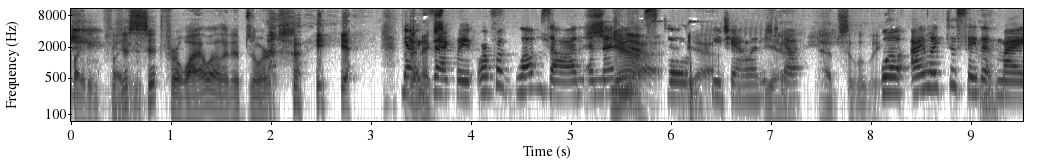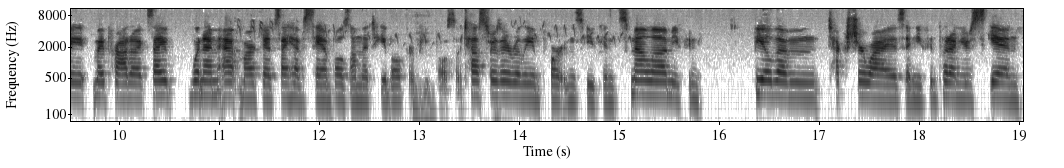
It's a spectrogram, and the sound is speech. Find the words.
fighting You fighting? just sit for a while while it absorbs. yeah. Yeah, next- exactly. Or put gloves on and then Yeah, you'll still yeah, be challenged. Yeah, yeah. absolutely. Well, I like to say that mm. my my products, I when I'm at markets, I have samples on the table for mm-hmm. people. So testers are really important. So you can smell them, you can feel them texture wise, and you can put on your skin.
